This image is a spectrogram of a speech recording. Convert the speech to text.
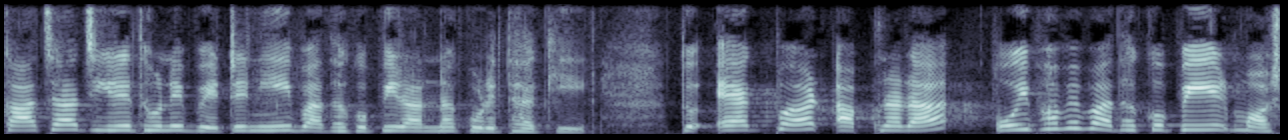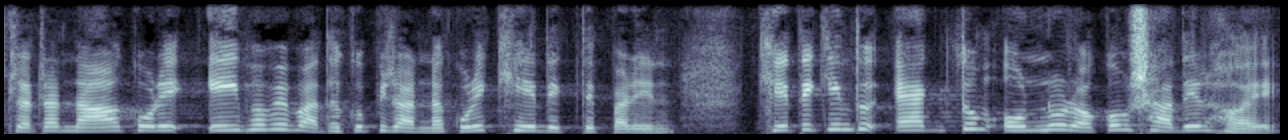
কাঁচা জিরে ধনে বেটে নিয়েই বাঁধাকপি রান্না করে থাকি। তো একবার আপনারা ওইভাবে বাঁধাকপির মশলাটা না করে এইভাবে বাঁধাকপি রান্না করে খেয়ে দেখতে পারেন। খেতে কিন্তু একদম অন্য রকম স্বাদের হয়।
